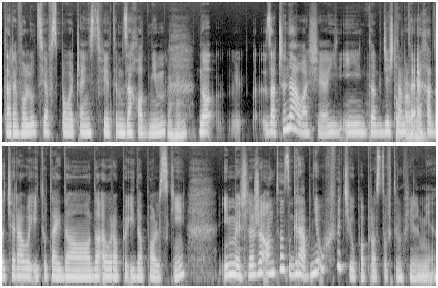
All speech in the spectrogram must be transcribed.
ta rewolucja w społeczeństwie tym zachodnim, Mhm. no zaczynała się i, i to gdzieś To tam te prawda. echa docierały i tutaj do, do Europy i do Polski. I myślę, że on to zgrabnie uchwycił po prostu w tym filmie.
